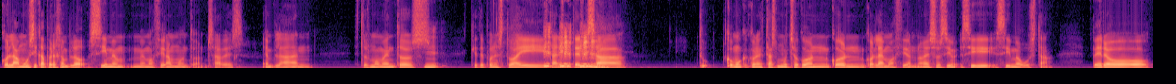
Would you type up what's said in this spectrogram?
con la música, por ejemplo, sí me, me emociona un montón, ¿sabes? En plan, estos momentos Mm. que te pones tú ahí tan intensa, tú como que conectas mucho con, con- con la emoción, ¿no? Eso sí, sí, sí me gusta, pero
